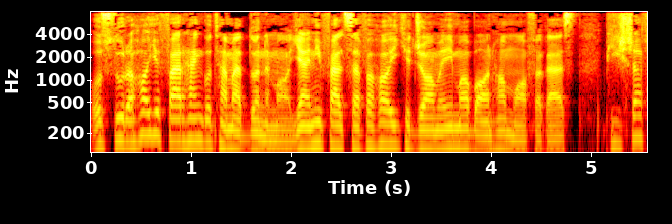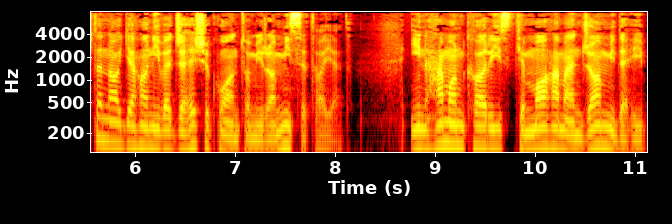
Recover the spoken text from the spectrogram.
اسطوره های فرهنگ و تمدن ما یعنی فلسفه هایی که جامعه ما با آنها موافق است پیشرفت ناگهانی و جهش کوانتومی را می ستاید. این همان کاری است که ما هم انجام می دهیم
